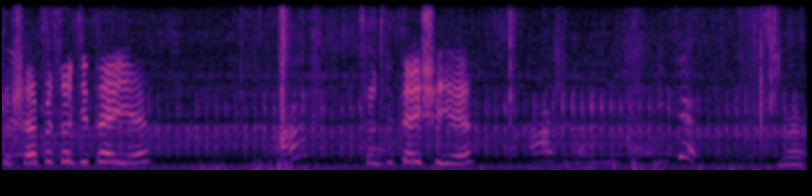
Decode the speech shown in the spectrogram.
Що ще п'ято дітей є? Що дітей ще є? А, що дітей?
